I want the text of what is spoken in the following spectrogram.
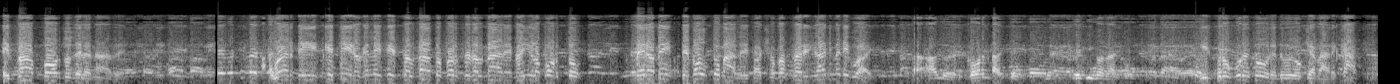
e va a bordo della nave. Guardi Schettino che lei si è salvato forse dal mare, ma io la porto veramente molto male, le faccio passare l'anima dei guai. Allora, guardate, le dico una cosa. Il procuratore dovevo chiamare, cazzo!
